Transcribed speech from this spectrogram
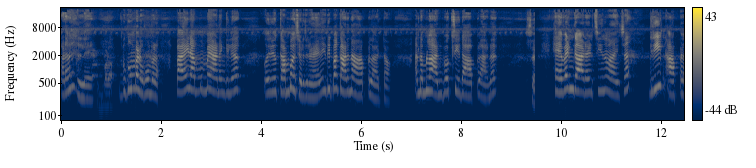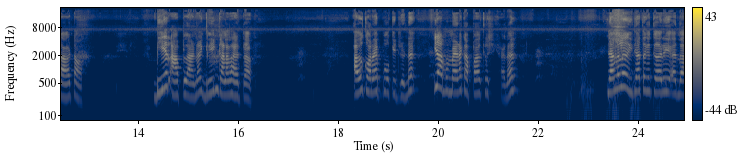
പടവലല്ലേ ഇപ്പൊ കുമ്പളം കുമ്പളം. അപ്പം അതിന് അമ്മുമ്മയാണെങ്കിൽ ഒരു കമ്പ് വെച്ച് കൊടുത്തിട്ടുണ്ടായിരുന്നു. ഇതിപ്പോൾ കാണുന്ന ആപ്പിളാട്ടോ അത് നമ്മൾ അൺബോക്സ് ചെയ്ത ആപ്പിളാണ് ഹെവൻ ഗാർഡൻസിൽ നിന്ന് വാങ്ങിച്ച ഗ്രീൻ ആപ്പിളാണ് കേട്ടോ ബിയർ ആപ്പിളാണ് ഗ്രീൻ കളറാണ് കേട്ടോ അത് കുറേ പൂക്കിയിട്ടുണ്ട് ഇത് അമ്മമ്മയുടെ കപ്പ കൃഷിയാണ് ഞങ്ങൾ ഇതിനകത്തൊക്കെ കയറി എന്താ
